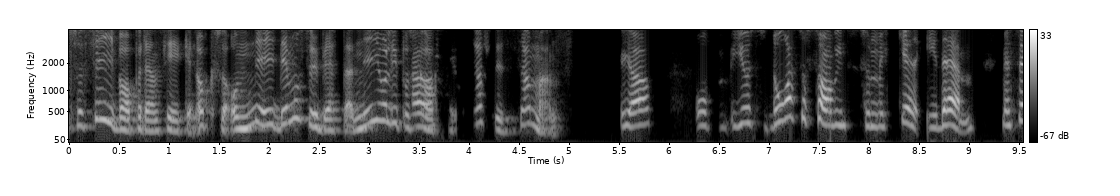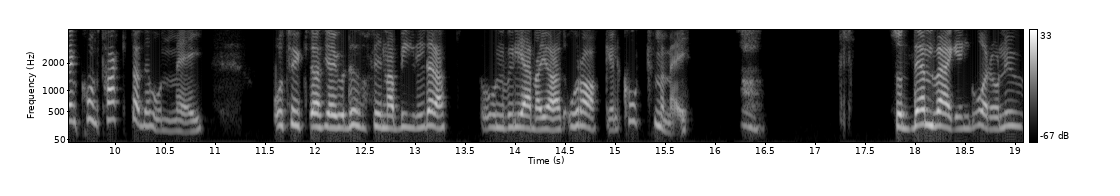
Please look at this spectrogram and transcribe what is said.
Sofie var på den cirkeln också. Och ni, det måste du berätta, ni håller ju på att Ja. skapa något fantastiskt tillsammans. Ja, och just då så sa vi inte så mycket i den. Men sen kontaktade hon mig och tyckte att jag gjorde så fina bilder att hon vill gärna göra ett orakelkort med mig. Ja. Så den vägen går och nu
